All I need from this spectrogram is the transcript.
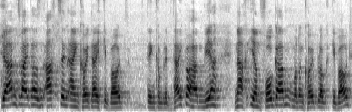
Wir haben 2018 einen Koi-Teich gebaut. Den kompletten Teichbau haben wir nach Ihren Vorgaben, Modern Koi Block, gebaut.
